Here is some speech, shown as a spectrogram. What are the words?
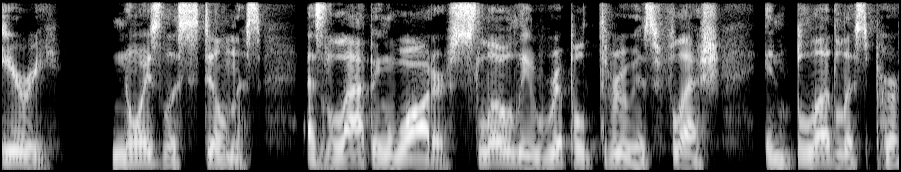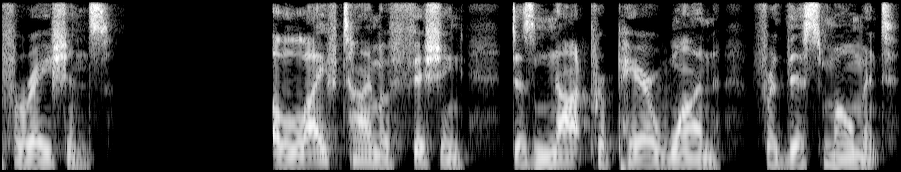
eerie, noiseless stillness as lapping water slowly rippled through his flesh in bloodless perforations. A lifetime of fishing does not prepare one for this moment.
